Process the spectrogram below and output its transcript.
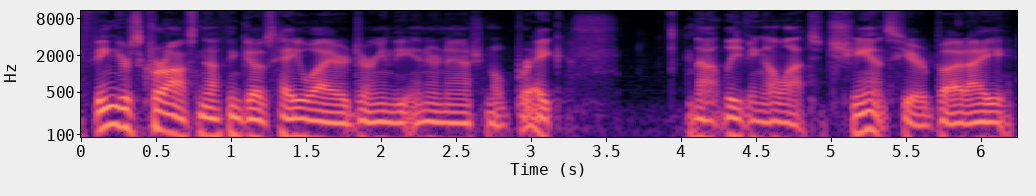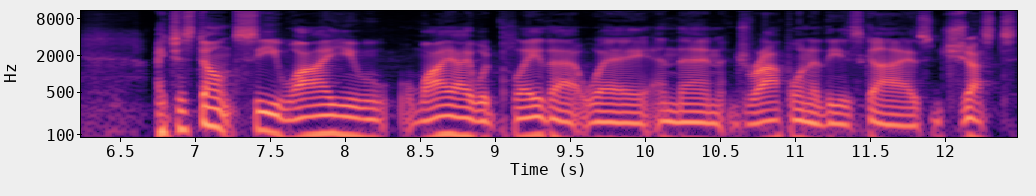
fingers crossed nothing goes haywire during the international break. Not leaving a lot to chance here, but I I just don't see why you why I would play that way and then drop one of these guys just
